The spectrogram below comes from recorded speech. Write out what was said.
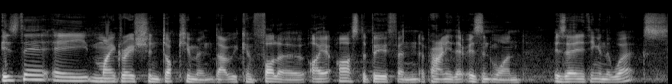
is there a migration document that we can follow? I asked the booth, and apparently there isn't one. Is there anything in the works?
